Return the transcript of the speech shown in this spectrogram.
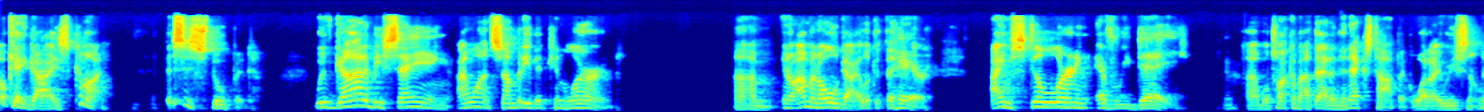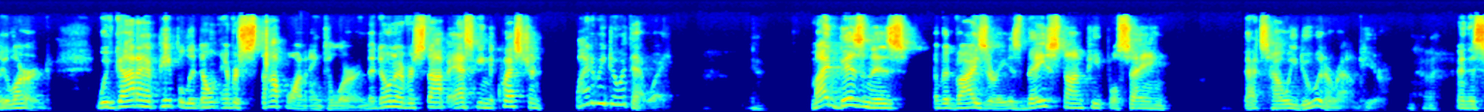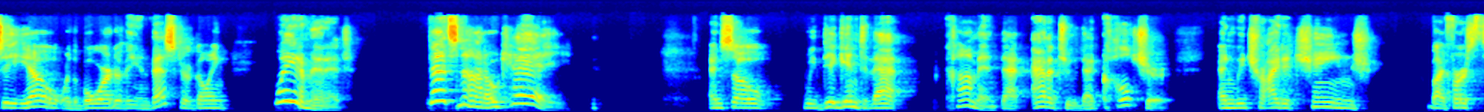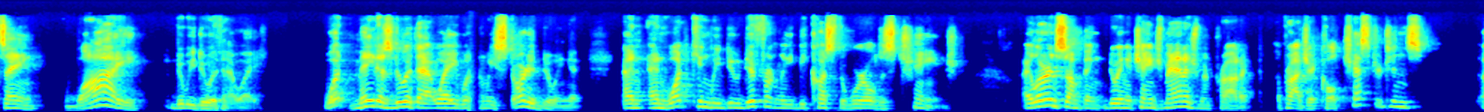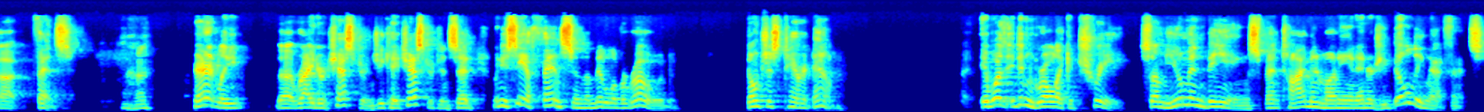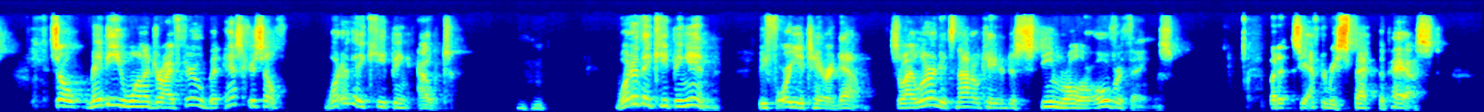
Okay, guys, come on. This is stupid. We've got to be saying, I want somebody that can learn. Um, you know, I'm an old guy. Look at the hair. I'm still learning every day. Uh, we'll talk about that in the next topic, what I recently learned. We've got to have people that don't ever stop wanting to learn, that don't ever stop asking the question, why do we do it that way? Yeah. My business of advisory is based on people saying, that's how we do it around here. Uh-huh. And the CEO or the board or the investor going, wait a minute, that's not okay. And so we dig into that comment, that attitude, that culture, and we try to change by first saying, why do we do it that way? What made us do it that way when we started doing it? And, and what can we do differently because the world has changed? I learned something doing a change management product, a project called Chesterton's uh, Fence. Uh-huh. Apparently, the writer Chesterton, G.K. Chesterton, said, when you see a fence in the middle of a road, don't just tear it down. It was it didn't grow like a tree. Some human beings spent time and money and energy building that fence. So maybe you want to drive through, but ask yourself, what are they keeping out? Mm-hmm. What are they keeping in before you tear it down? So I learned it's not okay to just steamroller over things, but it's, you have to respect the past.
